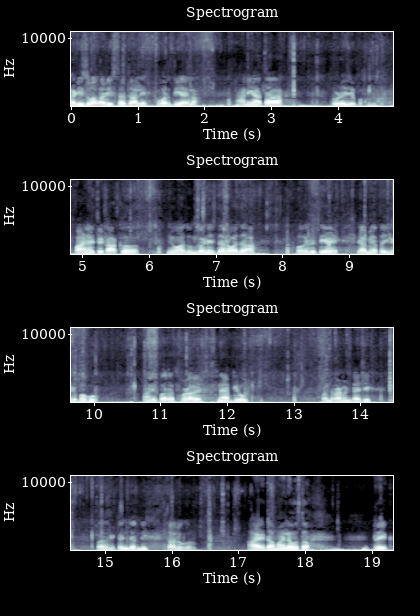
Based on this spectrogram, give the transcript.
अडीच वा अडीच तास झाले वरती यायला. आणि आता थोडे जे पाण्याचे टाकं किंवा अजून गणेश दरवाजा वगैरे ते आहे ते आम्ही आता इकडे बघू. आणि परत थोडा वेळ स्नॅप घेऊ. पंधरा मिनटाची. परत रिटर्न जर्नी चालू करू. आहे दमायला होतं. ट्रेक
